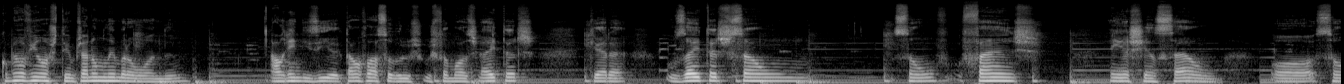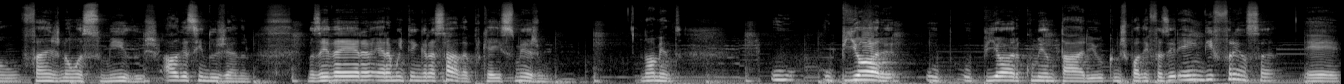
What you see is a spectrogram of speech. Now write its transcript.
Como eu ouvi há uns tempos, já não me lembro onde, alguém dizia que estavam a falar sobre os, os famosos haters, que era os haters são, são fãs em ascensão ou são fãs não assumidos, algo assim do género. Mas a ideia era, era muito engraçada, porque é isso mesmo. Normalmente, o, o, pior, o, o pior comentário que nos podem fazer é a indiferença. É,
